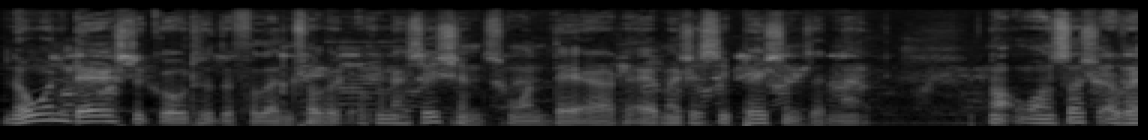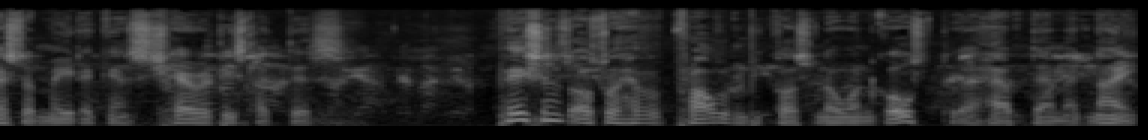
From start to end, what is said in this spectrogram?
No one dares to go to the philanthropic organizations when there are emergency patients at night. Not one such arrests are made against charities like this. Patients also have a problem because no one goes to help them at night.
